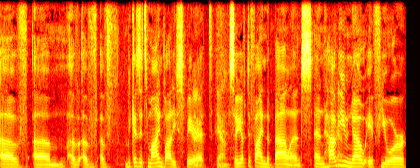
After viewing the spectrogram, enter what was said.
of, um, of, of, of, because it's mind, body, spirit. Yeah. yeah. So you have to find the balance. And how yeah. do you know if your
